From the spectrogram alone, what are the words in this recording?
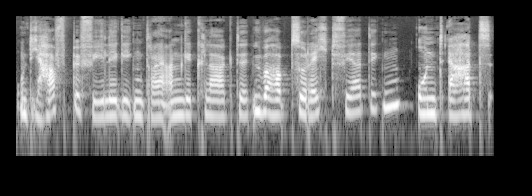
und die Haftbefehle gegen drei Angeklagte überhaupt zu rechtfertigen. Und er hat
